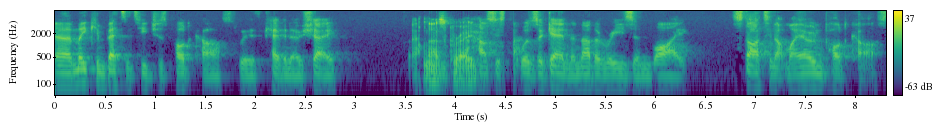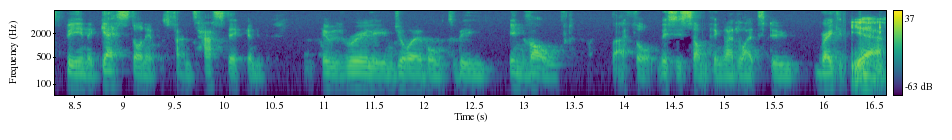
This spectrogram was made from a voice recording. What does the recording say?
uh, Making Better Teachers podcast with Kevin O'Shea. That's great. House system was again another reason why starting up my own podcast, being a guest on it was fantastic, and it was really enjoyable to be involved. I thought this is something I'd like to do regularly. Yeah.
